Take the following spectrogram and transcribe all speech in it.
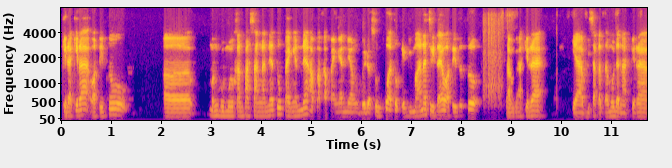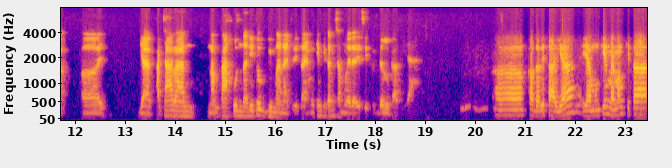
kira-kira waktu itu uh, menggumulkan pasangannya tuh pengennya apakah pengen yang beda suku atau kayak gimana ceritanya waktu itu tuh sampai akhirnya ya bisa ketemu dan akhirnya uh, ya pacaran enam tahun tadi itu gimana ceritanya? Mungkin kita bisa mulai dari situ dulu kali ya. Uh, kalau dari saya, ya mungkin memang kita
